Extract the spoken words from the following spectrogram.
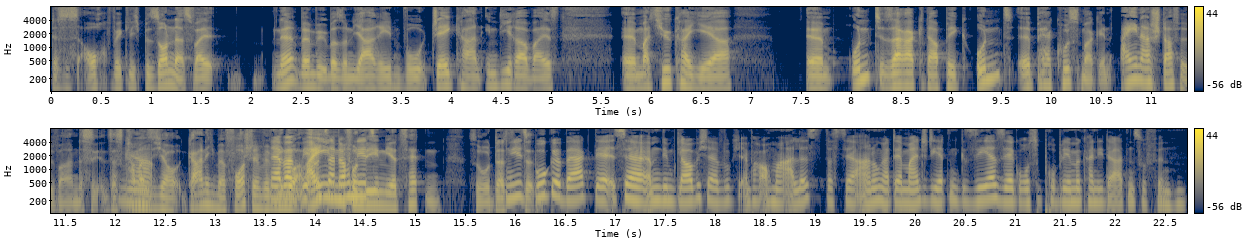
das ist auch wirklich besonders, weil, ne, wenn wir über so ein Jahr reden, wo Jay Khan, Indira Weiß, äh, Mathieu Carrière ähm, und Sarah Knappig und äh, Per Kusmak in einer Staffel waren. Das, das kann man Ja. sich ja auch gar nicht mehr vorstellen, wenn Ja, wir nur einen von Nils- denen jetzt hätten. So, das, Nils das, Bokelberg, der ist ja, ähm, dem glaube ich ja wirklich einfach auch mal alles, dass der Ahnung hat. Der meinte, die hätten sehr, sehr große Probleme, Kandidaten zu finden.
